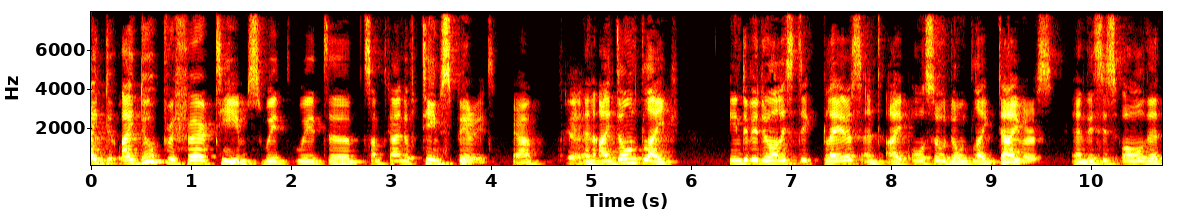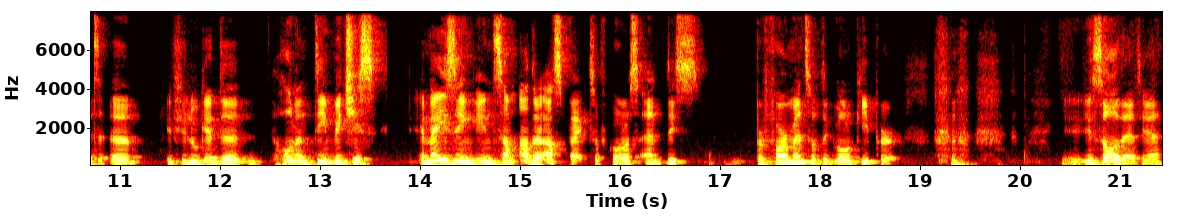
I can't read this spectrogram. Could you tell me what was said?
I do I do prefer teams with with uh, some kind of team spirit, yeah. Yeah. And I don't like individualistic players, and I also don't like divers. And this is all that. Uh, if you look at the Holland team, which is amazing in some other aspects, of course, and this performance of the goalkeeper, you saw that, yeah.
